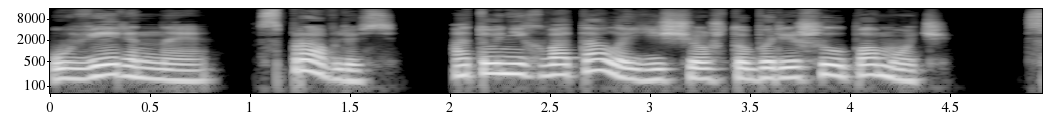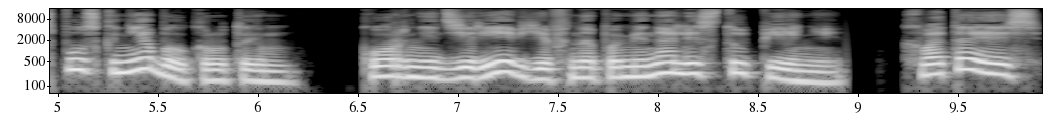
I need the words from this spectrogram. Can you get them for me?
уверенная, справлюсь, а то не хватало еще, чтобы решил помочь. Спуск не был крутым. Корни деревьев напоминали ступени. Хватаясь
